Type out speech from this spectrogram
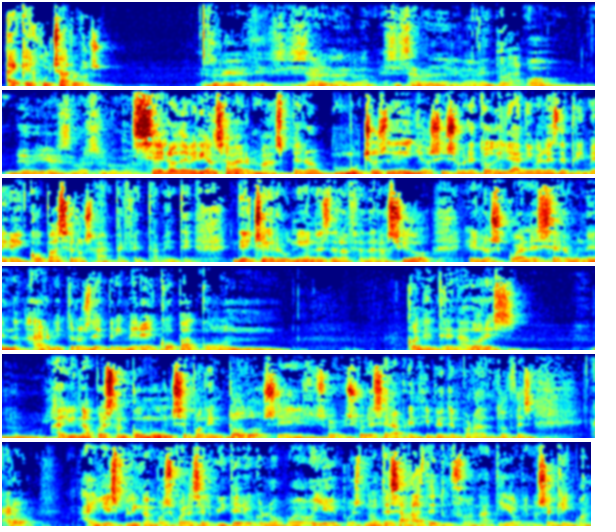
hay que escucharlos. Eso quería decir, si saben el, regla- si saben el reglamento o deberían sabérselo más. Se lo deberían saber más, pero muchos de ellos, y sobre todo ya a niveles de primera y copa, se lo saben perfectamente. De hecho, hay reuniones de la federación en los cuales se reúnen árbitros de primera y copa con, con entrenadores. No, no, sí. Hay una apuesta en común, se ponen todos, eh, su- suele ser a principio de temporada. Entonces, claro, ahí explican pues cuál es el criterio que lo oye, pues no te salgas de tu zona, tío, que no sé qué y cuál.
